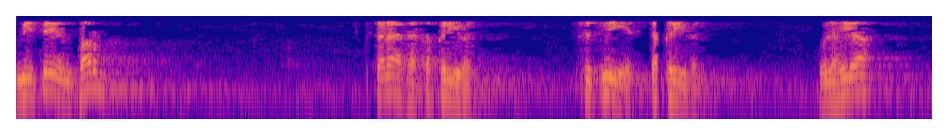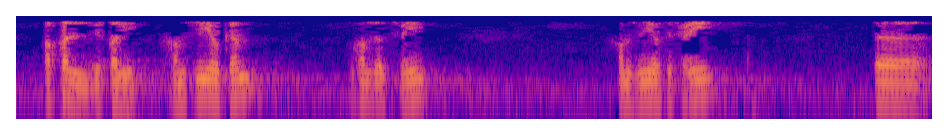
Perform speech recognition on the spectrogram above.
200 ضرب ثلاثة تقريبا 600 تقريبا ولا هي أقل بقليل 500 وكم؟ و95 590 آه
